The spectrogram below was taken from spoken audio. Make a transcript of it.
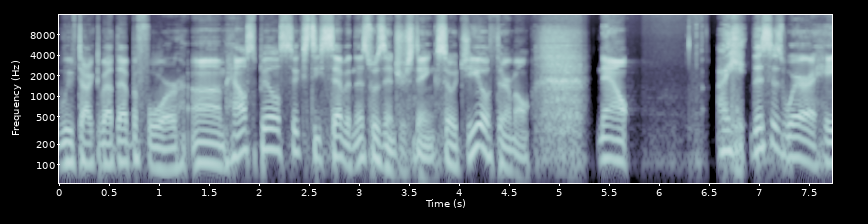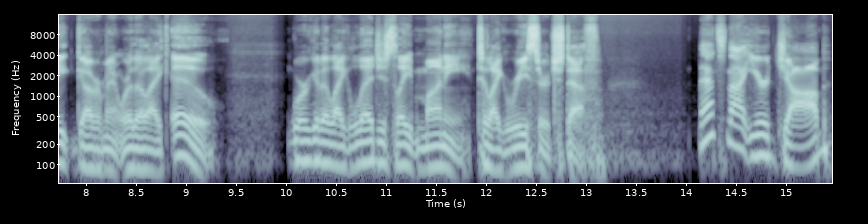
we've talked about that before. Um, House Bill 67, this was interesting. So, geothermal. Now, I this is where I hate government, where they're like, oh, we're gonna like legislate money to like research stuff. That's not your job.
